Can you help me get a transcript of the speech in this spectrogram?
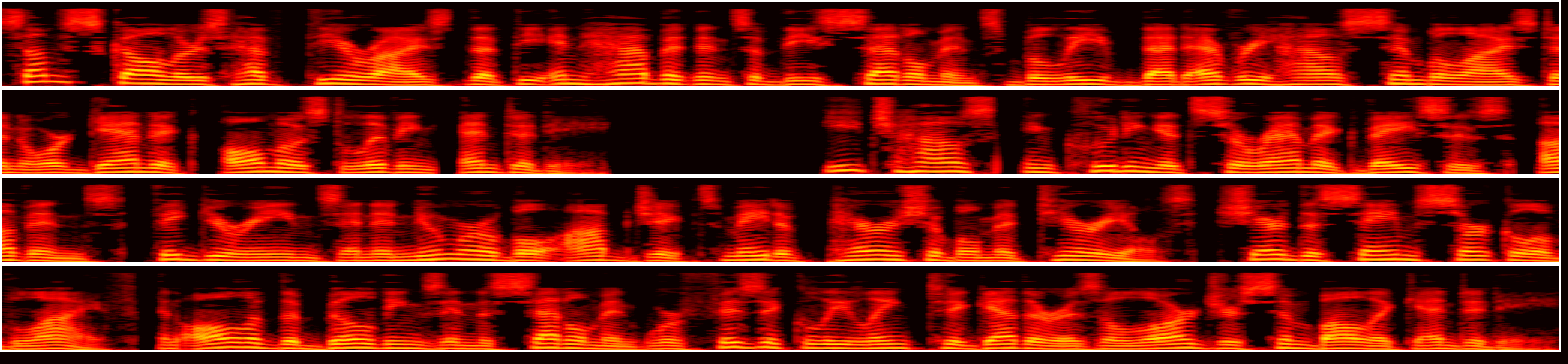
Some scholars have theorized that the inhabitants of these settlements believed that every house symbolized an organic, almost living, entity. Each house, including its ceramic vases, ovens, figurines and innumerable objects made of perishable materials, shared the same circle of life, and all of the buildings in the settlement were physically linked together as a larger symbolic entity.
